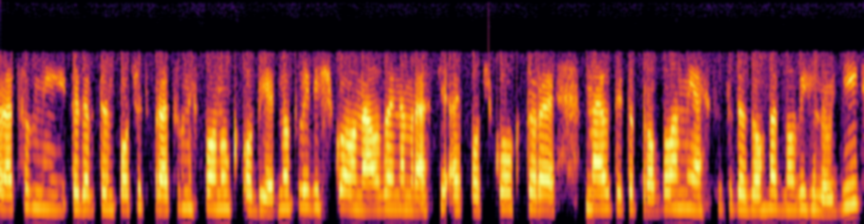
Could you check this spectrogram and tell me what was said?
pracovný, teda ten počet pracovných ponúk od jednotlivých škôl, ale naozaj nám rastie aj počet škôl, ktoré majú tieto problémy a chcú teda zohnať nových ľudí,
